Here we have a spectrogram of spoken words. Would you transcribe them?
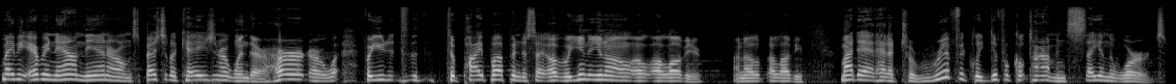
maybe every now and then, or on special occasion, or when they're hurt, or what, for you to, to, pipe up and to say, "Oh, well, you know, you know, I, I love you. I know, I love you." My dad had a terrifically difficult time in saying the words.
